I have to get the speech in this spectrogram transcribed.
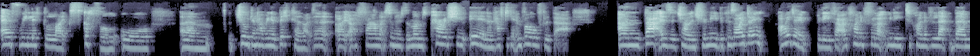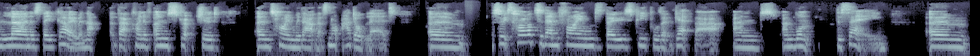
every little like scuffle or um, children having a bicker like that I, I found like sometimes the mums parachute in and have to get involved with that. And that is a challenge for me because i don't i don't believe that. I kind of feel like we need to kind of let them learn as they go and that that kind of unstructured um, time without that's not adult led um, so it's hard to then find those people that get that and and want the same. Um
